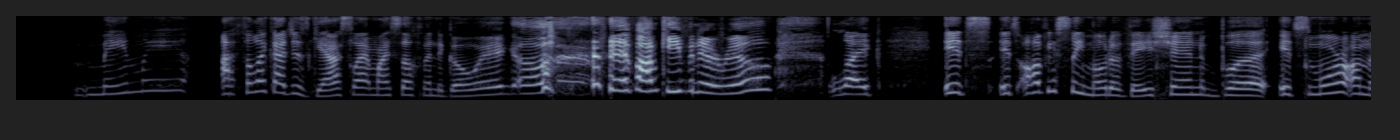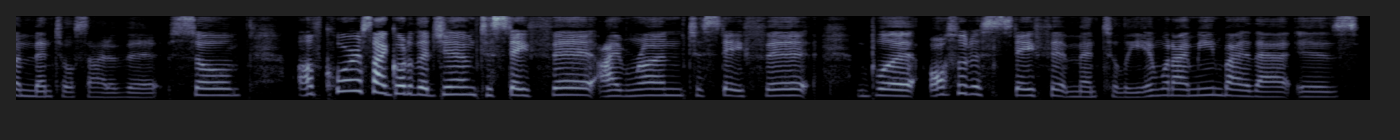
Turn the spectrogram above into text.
mainly I feel like I just gaslight myself into going. Uh, if I'm keeping it real, like it's it's obviously motivation, but it's more on the mental side of it. So, of course, I go to the gym to stay fit. I run to stay fit, but also to stay fit mentally. And what I mean by that is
